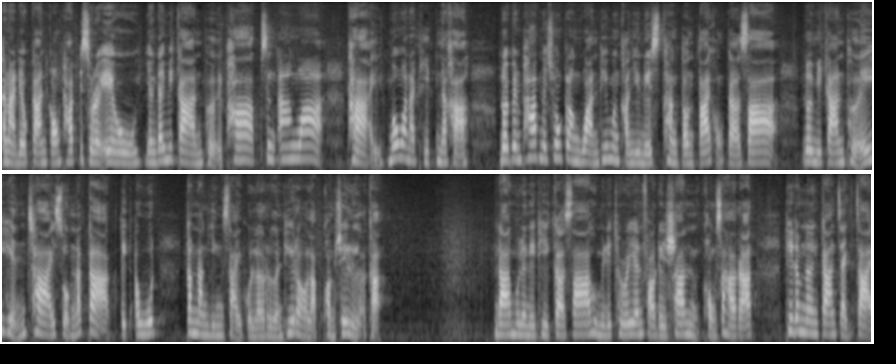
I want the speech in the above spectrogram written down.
ขณะเดียวกันกองทัพอิสราเอลยังได้มีการเผยภาพ ซึ่งอ้างว่าถ่ายเมื่อวันอาทิตย์นะคะ โดยเป็นภาพในช่วงกลางวันที่เมืองคันยูนิสทางตอนใต้ของกาซา โดยมีการเผยเห็นชายสวมหน้ากากติดอาวุธกำลังยิงใส่พลเรือนที่รอรับความช่วยเหลือค่ะด้านมูลนิธิกาซา Humanitarian Foundation ของสหรัฐ ที่ดำเนินการแจกจ่าย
